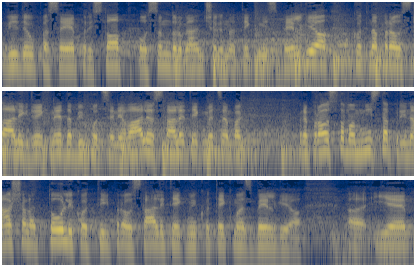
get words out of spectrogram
videl pa se je pristop povsem drugačen na tekmi s Belgijo kot na preostalih dveh. Ne da bi podcenjevali ostale tekmece, ampak preprosto vam nista prinašala toliko ti preostali tekmi kot tekma z Belgijo. Je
